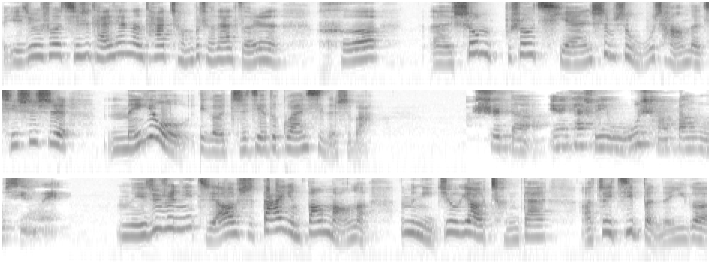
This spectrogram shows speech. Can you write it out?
也就是说，其实谭先生他承不承担责任和。呃，收不收钱是不是无偿的？其实是没有这个直接的关系的，是吧？是的，因为它属于无偿帮助行为。嗯，也就是说，你只要是答应帮忙了，那么你就要承担啊最基本的一个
